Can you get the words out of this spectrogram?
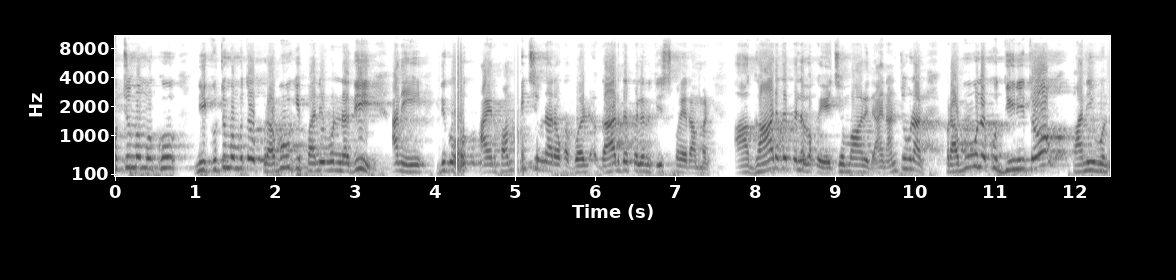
కుటుంబముకు నీ కుటుంబముతో ప్రభువుకి పని ఉన్నది అని ఇదిగో ఆయన పంపించి ఉన్నారు. ఒక గాడిద పిల్లను తీసుకుని రమ్మని. ఆ గాడిద పిల్ల ఒక యజమానిది. ఆయన అంటూ ఉన్నారు ప్రభువునకు దీనితో పని ఉన్నది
